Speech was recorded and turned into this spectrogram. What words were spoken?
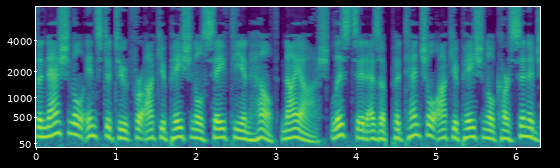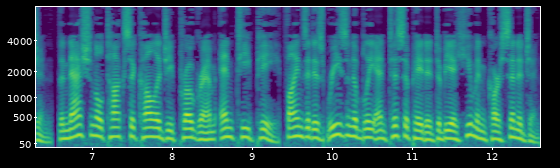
The National Institute for Occupational Safety and Health NIOSH lists it as a potential occupational carcinogen. The National Toxicology Program (NTP) finds it is reasonably anticipated to be a human carcinogen.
